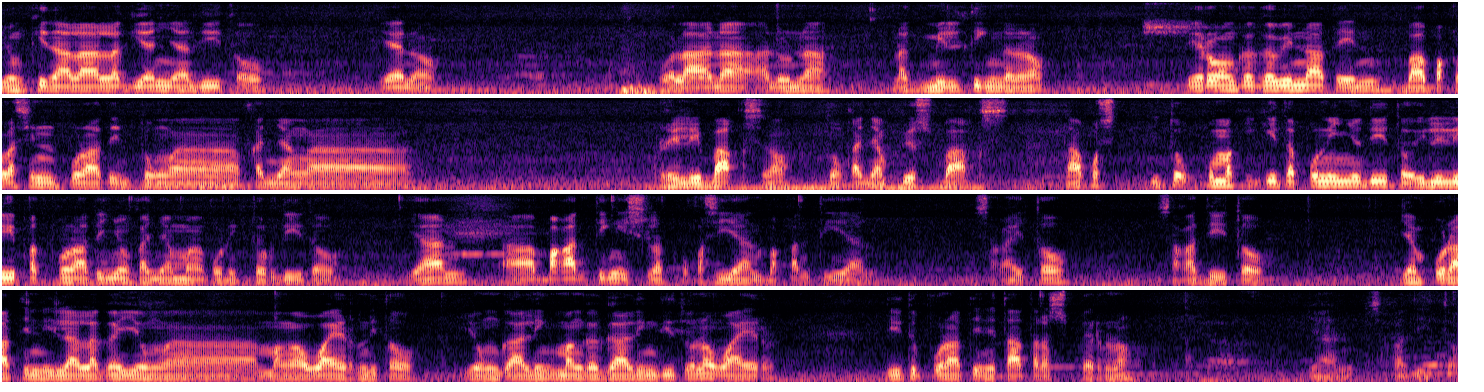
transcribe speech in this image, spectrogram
yung kinalalagyan niya dito, yan o, wala na, ano na, nagmelting na no. Pero ang gagawin natin, babaklasin po natin itong ah, kanyang ah, relay box, no? Itong kanyang fuse box. Tapos ito, kung makikita po ninyo dito, ililipat po natin yung kanyang mga konektor dito. Yan, ah, bakanting slot po kasi yan, bakanti yan. Saka ito, saka dito. Diyan po natin ilalagay yung ah, mga wire nito. Yung galing manggagaling dito na wire, dito po natin itatransfer, no? Yan, saka dito.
